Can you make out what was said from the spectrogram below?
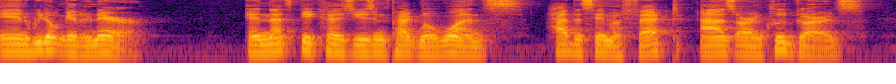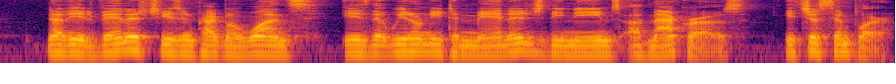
and we don't get an error. And that's because using Pragma once had the same effect as our include guards. Now the advantage to using Pragma once is that we don't need to manage the names of macros. It's just simpler.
